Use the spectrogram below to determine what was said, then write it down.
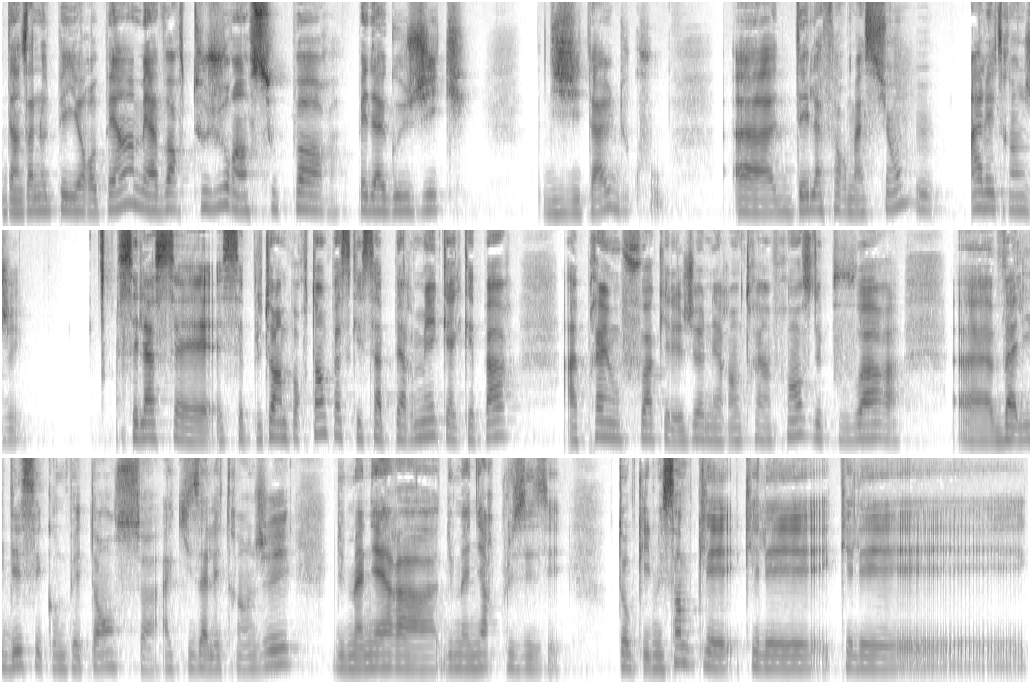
dans un autre pays européen, mais avoir toujours un support pédagogique digital, du coup, euh, dès la formation mm. à l'étranger c'est là, c'est plutôt important parce que ça permet quelque part, après, une fois que les jeunes est rentré en France, de pouvoir euh, valider ses compétences acquises à l'étranger d'une manière, d'une manière plus aisée. Donc, il me semble que, les, que, les, que, les,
